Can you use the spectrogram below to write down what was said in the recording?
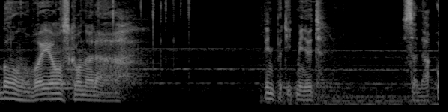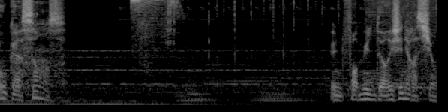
Bon, voyons ce qu'on a là. Une petite minute. Ça n'a aucun sens. Une formule de régénération.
